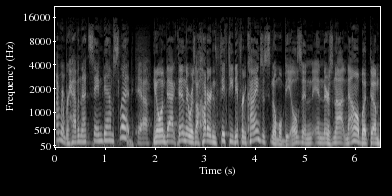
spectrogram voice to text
I remember having that same damn sled. Yeah. You know, and back then there was 150 different kinds of snowmobiles, and and there's not now. But um,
